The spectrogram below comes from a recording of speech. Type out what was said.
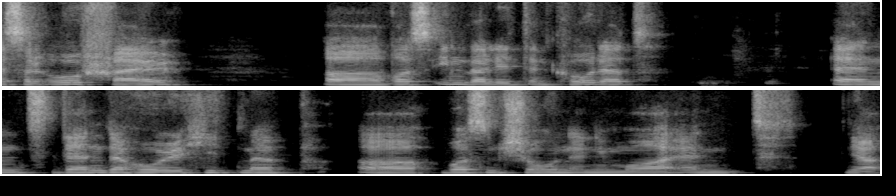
SLO file uh, was invalid encoded, and then the whole heat map uh, wasn't shown anymore, and yeah,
